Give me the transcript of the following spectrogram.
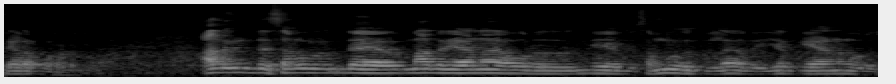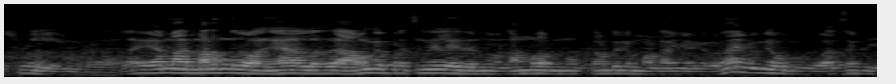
தேடப்படுறது அது இந்த சமூக இந்த மாதிரியான ஒரு இந்திய சமூகத்தில் அது இயற்கையான ஒரு சூழல்ங்கிறதால ஏமா மறந்துடுவாங்க அல்லது அவங்க பிரச்சனையில் இது நம்மளை கண்டுக்க மாட்டாங்கங்கிறது தான் இவங்க ஒரு வசதி.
